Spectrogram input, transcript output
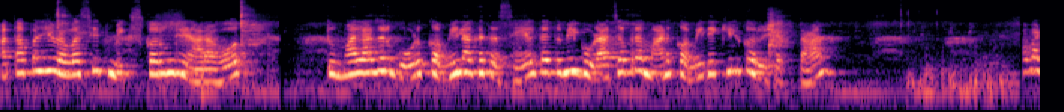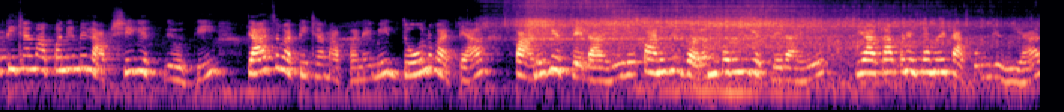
आता आपण हे व्यवस्थित मिक्स करून घेणार आहोत. तुम्हाला जर गोड कमी लागत असेल तर तुम्ही गुळाचं प्रमाण कमी देखील करू शकता. या वाटीच्या मापाने मी लापशी घेतली होती. त्याच वाटीच्या मापाने मी दोन वाट्या पाणी घेतलेलं आहे. हे पाणी मी गरम करून घेतलेलं आहे. हे आता आपण याच्यामध्ये टाकून घेऊयात.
